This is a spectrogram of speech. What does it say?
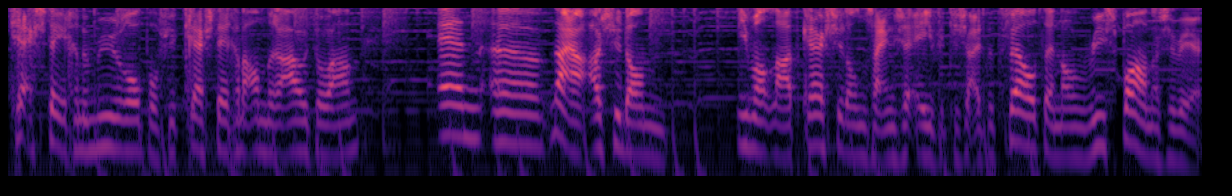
crasht tegen een muur op. Of je crasht tegen een andere auto aan. En uh, nou ja, als je dan iemand laat crashen, dan zijn ze eventjes uit het veld en dan respawnen ze weer.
